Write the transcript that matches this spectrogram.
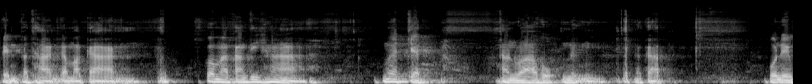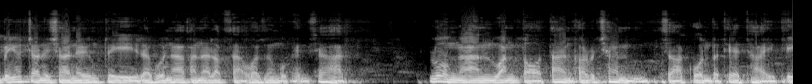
เป็นประธานกรรมการ ก็มาครั้งที่ 5 เมื่อ 7 ธันวา61นะครับพลเอกประยุทธ์จันทร์โอชานายกรัฐมนตรี และหัวหน้าคณะรักษาความสงบแห่งชาติ ร่วมงานวันต่อต้านคอร์รัปชันสากลประเทศไทยปี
